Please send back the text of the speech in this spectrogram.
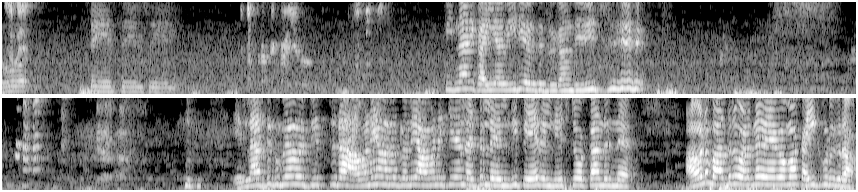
ஓ சரி சரி சரி. பின்னாடி கையா வீடியோ எடுத்துட்டு இருக்கான் திவிஸ் எல்லாத்துக்குமே ஒரு ட்விஸ்ட் தான். அவனே வர சொல்லி அவனுக்கே லெட்டரில் எழுதி பேர் எழுதி வச்சுட்டு உட்காந்துருந்தேன் அவனும் பார்த்துட்டு உடனே வேகமாக கை கொடுக்குறான்.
